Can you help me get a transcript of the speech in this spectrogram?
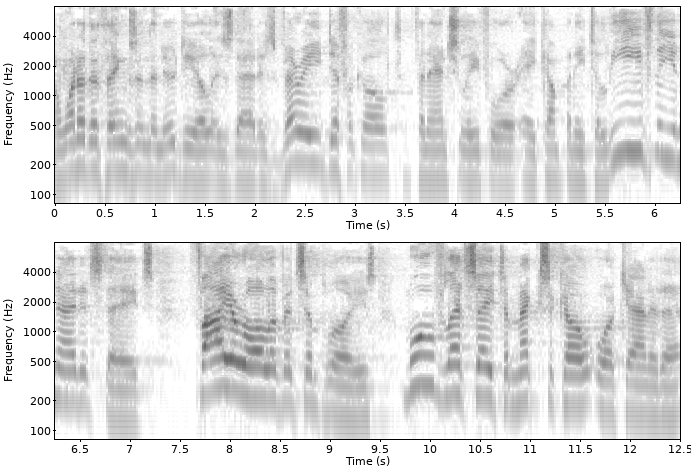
And one of the things in the New Deal is that it's very difficult financially for a company to leave the United States, fire all of its employees, move, let's say, to Mexico or Canada,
